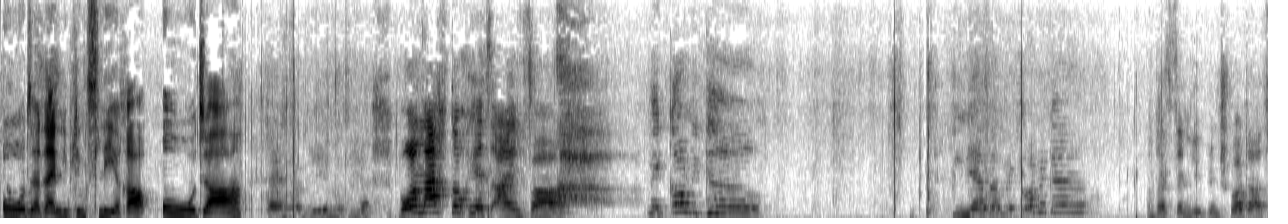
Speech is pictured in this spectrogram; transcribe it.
Oder dein Lieblingslehrer, oder Deine Familienmitglieder. Boah, mach doch jetzt einfach. McGonagall. Minerva McGonagall. Und was ist deine Lieblingssportart?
